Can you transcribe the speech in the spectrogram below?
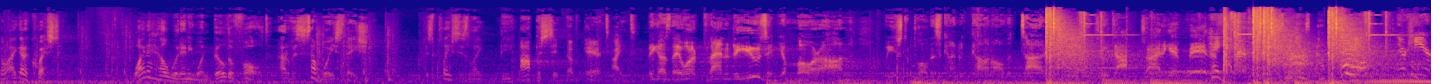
So I got a question. Why the hell would anyone build a vault out of a subway station? This place is like the opposite of airtight. Because they weren't planning to use it, you moron. We used to pull this kind of con all the time. So stop trying to get me Hey, something's out there. They're here.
